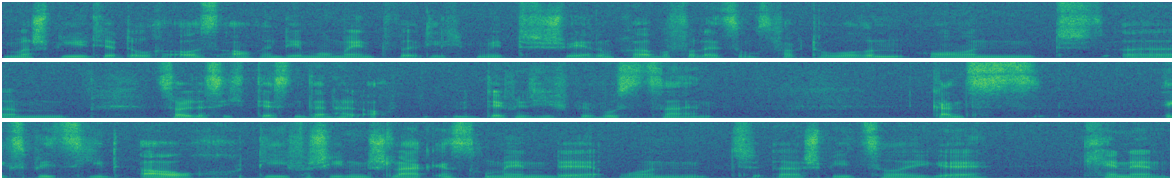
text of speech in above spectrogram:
man spielt ja durchaus auch in dem Moment wirklich mit schweren Körperverletzungsfaktoren und ähm, sollte sich dessen dann halt auch definitiv bewusst sein. Ganz explizit auch die verschiedenen Schlaginstrumente und äh, Spielzeuge kennen.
